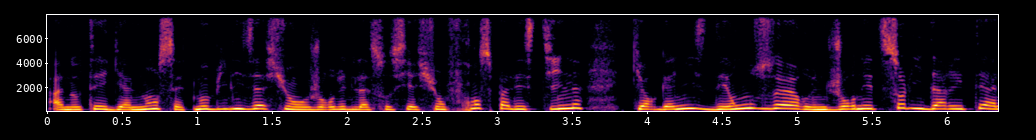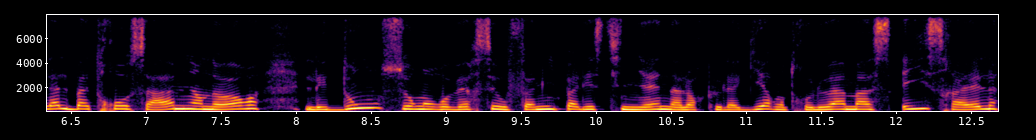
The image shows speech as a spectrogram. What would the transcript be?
À noter également cette mobilisation aujourd'hui de l'association France-Palestine qui organise dès 11h une journée de solidarité à l'Albatros à Amiens-Nord. Les dons seront reversés aux familles palestiniennes alors que la guerre entre le Hamas et Israël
